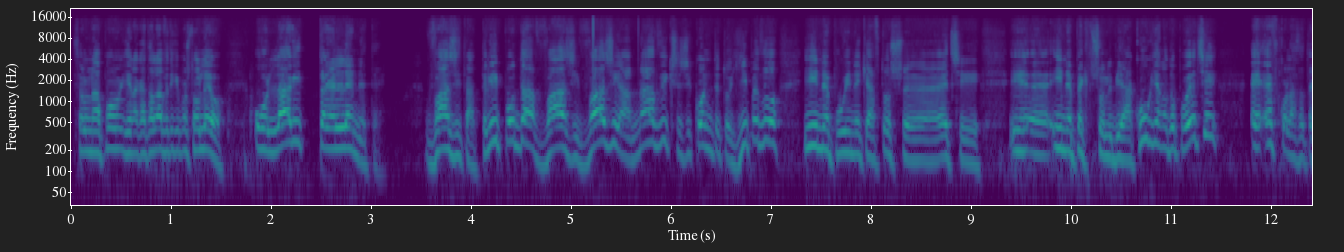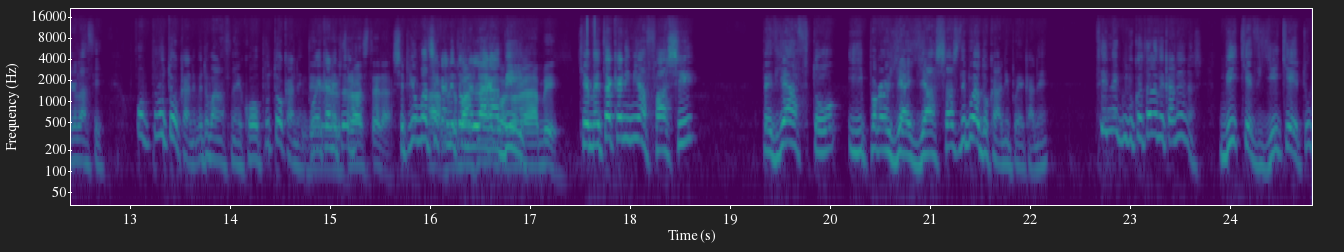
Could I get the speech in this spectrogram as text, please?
θέλω να πω για να καταλάβετε και πώς το λέω. Ο Λάρη τρελαίνεται. Βάζει τα τρίποντα, βάζει, βάζει, ανάβει, ξεσηκώνεται το γήπεδο. Είναι που είναι και αυτός ε, έτσι. Ε, ε, είναι παίκτης Ολυμπιακού, για να το πω έτσι ε, εύκολα θα τρελαθεί. Πού το έκανε με τον Παναθηναϊκό, πού το έκανε. Που έκανε το... Σε ποιο μάτσα έκανε τον Ελαραμπή. Και μετά κάνει μια φάση. Παιδιά, αυτό η προγιαγιά σας δεν μπορεί να το κάνει που έκανε. Δεν το κατάλαβε κανένας. Μπήκε, βγήκε, του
